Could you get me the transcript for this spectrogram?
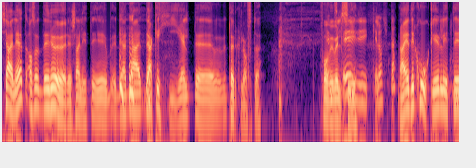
kjærlighet, altså det rører seg litt i Det, er- det, er, det er ikke helt uh, tørkeloftet, får vi vel si. Nei, det koker litt i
